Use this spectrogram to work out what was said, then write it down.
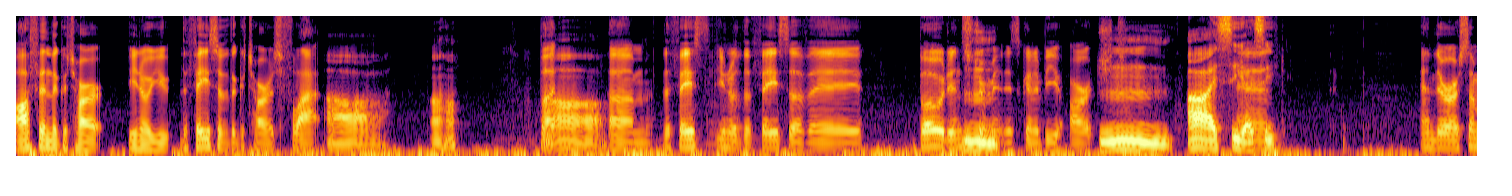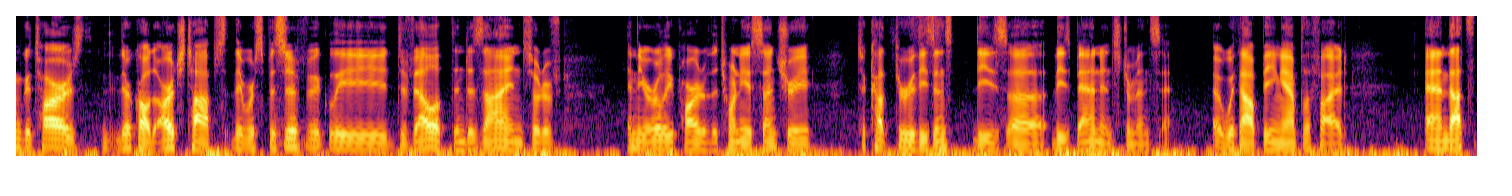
often the guitar you know you the face of the guitar is flat Ah, uh huh. but ah. um the face you know the face of a bowed instrument is going to be arched Mm. Ah, I see. I see. And there are some guitars they're called arch tops they were specifically developed and designed sort of in the early part of the 20th century to cut through these ins- these uh, these band instruments uh, without being amplified. And that's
